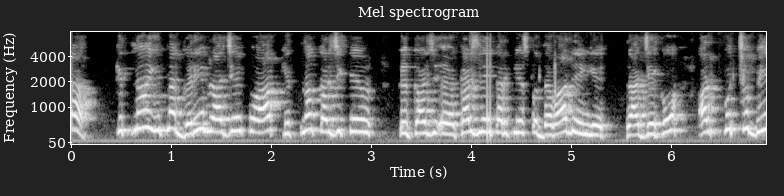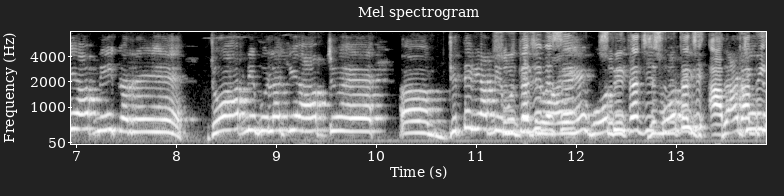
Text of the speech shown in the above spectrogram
का कितना इतना गरीब राज्य को आप कितना कर्ज के कर्ज कर्ज लेकर के इसको दबा देंगे राज्य को। और कुछ भी आप नहीं कर रहे हैं। जो आपने बोला कि आप जो है जितने भी आपने मुद्दे हैं, वो भी- सुनीता जी, सुनीता जी, आपका भी-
